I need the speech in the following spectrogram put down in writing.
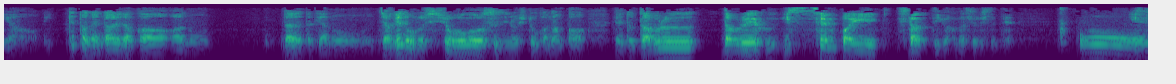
いや、言ってたね、誰だか、あの、誰だったっけ、あの、ジャゲドの師匠筋の人がなんか、えっ、と、W、WF 一先輩したっていう話をしてて、お一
